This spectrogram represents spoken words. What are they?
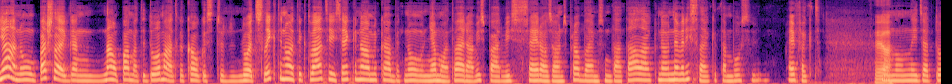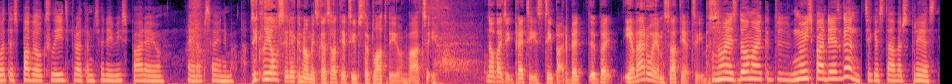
jā, nu, pašlaik gan nav pamata domāt, ka kaut kas tur ļoti slikti notikt Vācijas ekonomikā, bet, nu, ņemot vērā vispār visas eirozonas problēmas un tā tālāk, nu, nevar izslēgt, ka tam būs efekts. Jā. Un, un līdz ar to tas pavilks līdzi, protams, arī visu pārējo. Eiropas Savienībā. Cik lielas ir ekonomiskās attiecības starp Latviju un Vāciju? Nav vajadzīgi precīzi cipari, bet vai ievērojams attiecības. Nu, es domāju, ka nu, vispār diezgan, cik es tā varu spriest.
